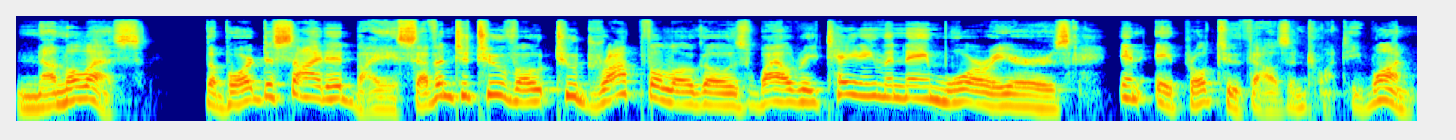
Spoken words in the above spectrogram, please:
Nonetheless, the board decided by a 7 to 2 vote to drop the logos while retaining the name Warriors in April 2021.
